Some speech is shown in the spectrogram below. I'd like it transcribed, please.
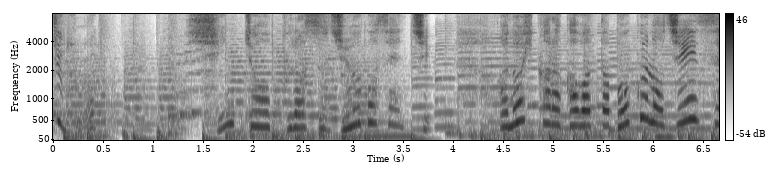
術？身長プラス15センチ。あの日から変わった僕の人生。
